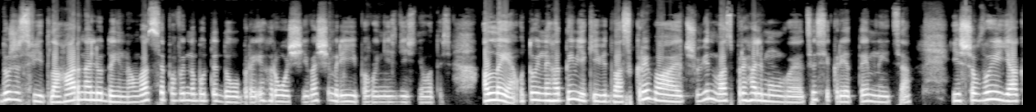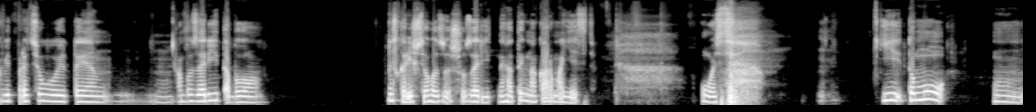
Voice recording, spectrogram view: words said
дуже світла, гарна людина, у вас все повинно бути добре, і гроші, і ваші мрії повинні здійснюватись. Але той негатив, який від вас скривають, що він вас пригальмовує, це секрет, таємниця. І що ви як відпрацьовуєте або зарід, або, ну, скоріш всього, що зарід, негативна карма є. Ось. І тому м,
